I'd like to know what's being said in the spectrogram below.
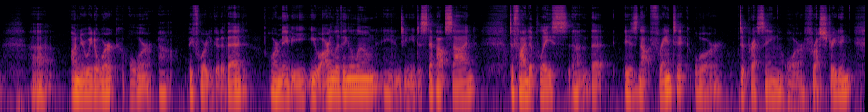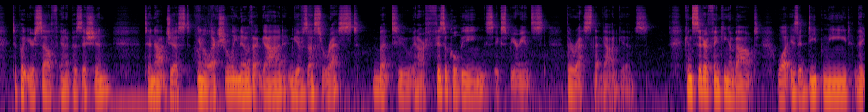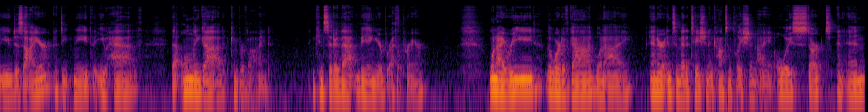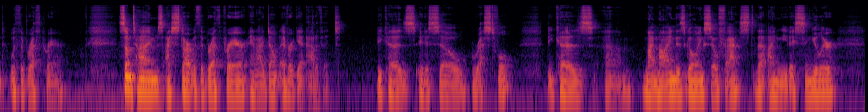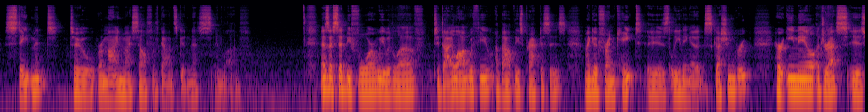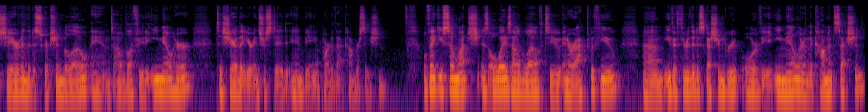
uh, on your way to work or uh, before you go to bed, or maybe you are living alone and you need to step outside to find a place uh, that is not frantic or depressing or frustrating, to put yourself in a position to not just intellectually know that God gives us rest, but to, in our physical beings, experience the rest that God gives. Consider thinking about what is a deep need that you desire, a deep need that you have that only God can provide. And consider that being your breath prayer. When I read the Word of God, when I enter into meditation and contemplation, I always start and end with the breath prayer. Sometimes I start with the breath prayer and I don't ever get out of it because it is so restful, because um, my mind is going so fast that I need a singular statement to remind myself of God's goodness and love. As I said before, we would love to dialogue with you about these practices. My good friend Kate is leading a discussion group. Her email address is shared in the description below, and I would love for you to email her to share that you're interested in being a part of that conversation. Well, thank you so much. As always, I would love to interact with you um, either through the discussion group or via email or in the comments section.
